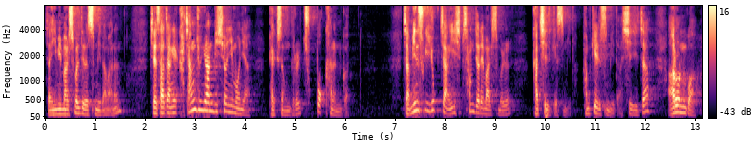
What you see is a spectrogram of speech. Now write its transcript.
자, 이미 말씀을 드렸습니다만은 제사장의 가장 중요한 미션이 뭐냐? 백성들을 축복하는 것. 자, 민수기 6장 23절의 말씀을 같이 읽겠습니다. 함께 읽습니다. 시작. 아론과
